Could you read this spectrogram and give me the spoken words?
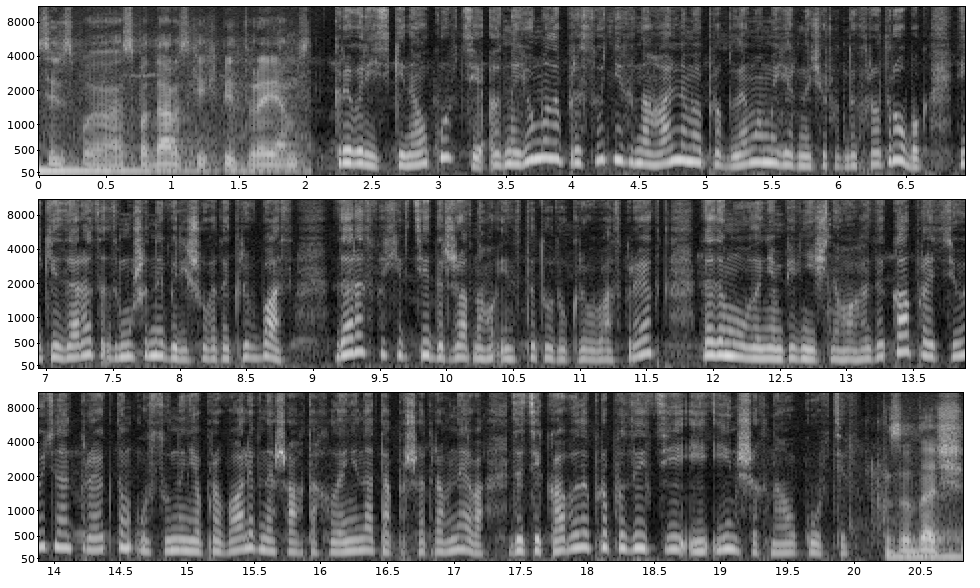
сільськогосподарських підприємств. Криворізькі науковці ознайомили присутніх з нагальними проблемами гірничорудних розробок, які зараз змушений вирішувати Кривбас. Зараз фахівці Державного інституту Кривбас-проект за замовленням північного ГДК працюють над проектом усунення провалів на шахтах Леніна та Першотравнева. Зацікавили пропозиції і інших науковців. Задач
